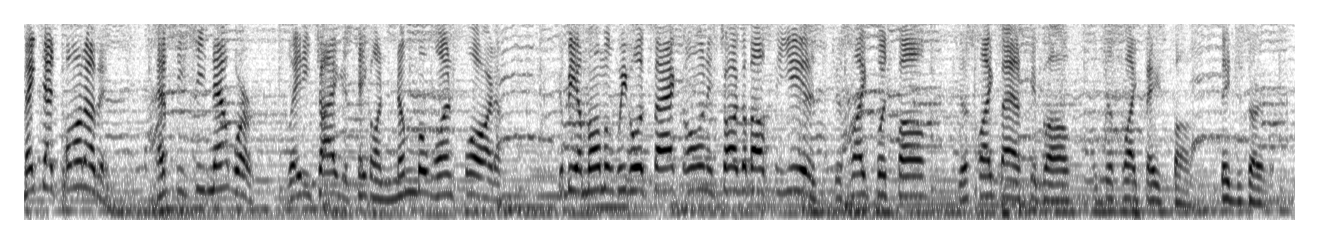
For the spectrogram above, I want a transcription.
make that part of it. SEC Network. Lady Tigers take on number one Florida. It'll be a moment we look back on and talk about for years, just like football, just like basketball, and just like baseball. They deserve it.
